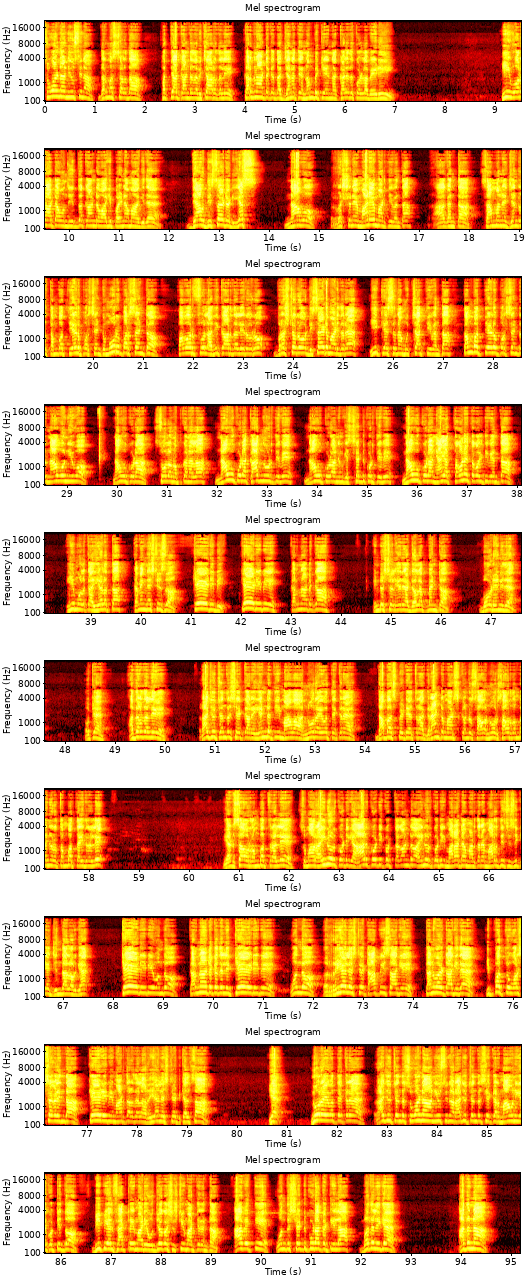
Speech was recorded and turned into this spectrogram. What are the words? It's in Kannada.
ಸುವರ್ಣ ನ್ಯೂಸಿನ ಧರ್ಮಸ್ಥಳದ ಹತ್ಯಾಕಾಂಡದ ವಿಚಾರದಲ್ಲಿ ಕರ್ನಾಟಕದ ಜನತೆ ನಂಬಿಕೆಯನ್ನ ಕಳೆದುಕೊಳ್ಳಬೇಡಿ. ಈ ಹೋರಾಟ ಒಂದು ಯುದ್ಧಕಾಂಡವಾಗಿ ಪರಿಣಾಮ ಆಗಿದೆ. ದೇ ಹ್ಯಾವ್ ಡಿಸೈಡೆಡ್ ಎಸ್ ನಾವು ರಕ್ಷಣೆ ಮಾಡೇ ಮಾಡ್ತೀವಿ ಅಂತ. ಹಾಗಂತ ಸಾಮಾನ್ಯ ಜನರು ತೊಂಬತ್ತೇಳು ಪರ್ಸೆಂಟ್, ಮೂರು ಪರ್ಸೆಂಟ್ ಪವರ್ಫುಲ್ ಅಧಿಕಾರದಲ್ಲಿರೋರು, ಭ್ರಷ್ಟರು ಡಿಸೈಡ್ ಮಾಡಿದರೆ ಈ ಕೇಸನ್ನ ಮುಚ್ಚಾಕ್ತೀವಿ ಅಂತ ತೊಂಬತ್ತೇಳು ಪರ್ಸೆಂಟ್ ನಾವು ನೀವು, ನಾವು ಕೂಡ ಸೋಲನ್ನು ಒಪ್ಕೊಳಲ್ಲ. ನಾವು ಕೂಡ ಕಾದ್ ನೋಡ್ತೀವಿ. ನಾವು ಕೂಡ ನಿಮಗೆ ಸೆಡ್ ಕೊಡ್ತೀವಿ. ನಾವು ಕೂಡ ನ್ಯಾಯ ತಗೊಂಡೇ ತಗೊಳ್ತೀವಿ ಅಂತ ಈ ಮೂಲಕ ಹೇಳುತ್ತಾ coming next is K D B K D B Karnataka industrial area development board ಏನಿದೆ? ಓಕೆ ಅದರದಲ್ಲಿ ರಾಜೀವ್ ಚಂದ್ರಶೇಖರ್ ಹೆಂಡತಿ ಮಾವ ನೂರ ಐವತ್ತು ಎಕರೆ ದಾಬಾಸ್ಪೇಟೆ ಹತ್ರ ಗ್ರಾಂಟ್ ಮಾಡಿಸ್ಕೊಂಡು ನೂರು, ಸಾವಿರದ ಒಂಬೈನೂರ ತೊಂಬತ್ತೈದರಲ್ಲಿ ಎರಡ್ ಸಾವಿರದ ಒಂಬತ್ತರಲ್ಲಿ ಸುಮಾರು ಐನೂರು ಕೋಟಿಗೆ ಆರು ಕೋಟಿ ಕೊಟ್ಟು ತಗೊಂಡು ಐನೂರು ಕೋಟಿಗೆ ಮಾರಾಟ ಮಾಡ್ತಾರೆ ಮಾರುತಿ ಸಿಸಿಕೆ ಜಿಂದಾಲ್ ಅವ್ರಿಗೆ. ಕೆಡಿಬಿ ಒಂದು, ಕರ್ನಾಟಕದಲ್ಲಿ ಕೆಡಿಬಿ ಒಂದು ರಿಯಲ್ ಎಸ್ಟೇಟ್ ಆಫೀಸ್ ಆಗಿ ಕನ್ವರ್ಟ್ ಆಗಿದೆ. ಇಪ್ಪತ್ತು ವರ್ಷಗಳಿಂದ ಕೆಡಿಬಿ ಮಾಡ್ತಾ ಇರೋದಲ್ಲ ರಿಯಲ್ ಎಸ್ಟೇಟ್ ಕೆಲಸ. ನೂರೈವತ್ತು ಎಕರೆ ರಾಜೀವ್ ಚಂದ್ರ ಸುವರ್ಣ ನ್ಯೂಸಿನ ರಾಜೀವ್ ಚಂದ್ರಶೇಖರ್ ಮಾವನಿಗೆ ಕೊಟ್ಟಿದ್ದು ಬಿಪಿಎಲ್ ಫ್ಯಾಕ್ಟರಿ ಮಾಡಿ ಉದ್ಯೋಗ ಸೃಷ್ಟಿ ಮಾಡ್ತೀರಂತ ಆ ವ್ಯಕ್ತಿ ಒಂದು ಶೆಡ್ ಕೂಡ ಕಟ್ಟಿಲ್ಲ. ಬದಲಿಗೆ ಅದನ್ನ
